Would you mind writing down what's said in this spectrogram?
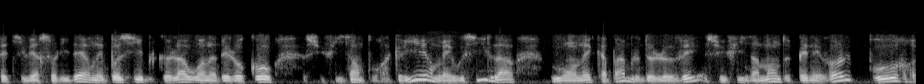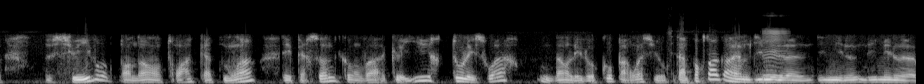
cet hiver solidaire n'est possible que là où on a des locaux suffisants pour accueillir, mais aussi là où on est capable de lever suffisamment de bénévoles pour suivre pendant 3-4 mois des personnes qu'on va accueillir tous les soirs dans les locaux paroissiaux. C'est important quand même, 10 000,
